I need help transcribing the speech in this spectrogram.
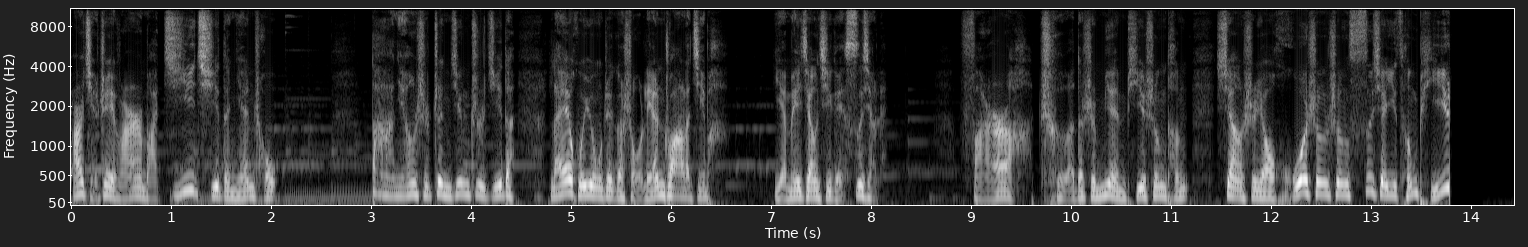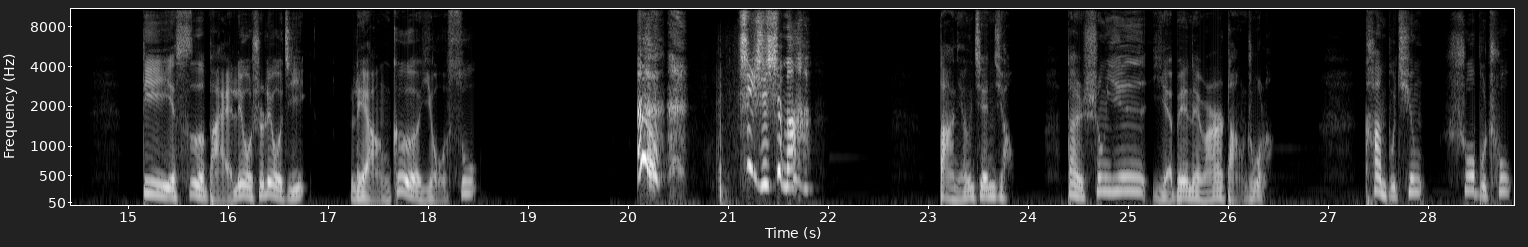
而且这玩意儿吧，极其的粘稠。大娘是震惊至极的，来回用这个手连抓了几把。也没将其给撕下来，反而啊，扯的是面皮生疼，像是要活生生撕下一层皮。第四百六十六集，两个有苏。这是什么？大娘尖叫，但声音也被那玩意儿挡住了，看不清，说不出，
